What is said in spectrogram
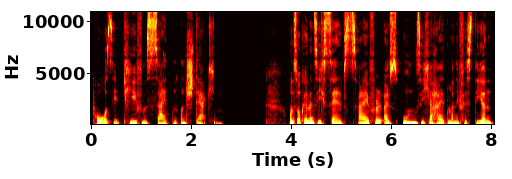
positiven Seiten und Stärken. Und so können sich Selbstzweifel als Unsicherheit manifestieren,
